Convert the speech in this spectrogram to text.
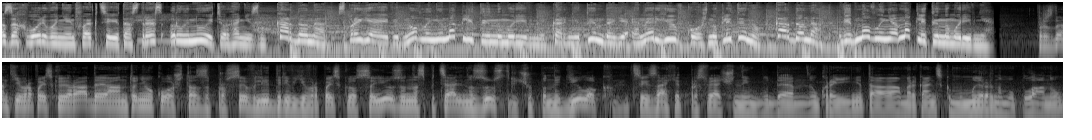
Захворювання, інфекції та стрес руйнують організм. Кардонат сприяє відновленню на клітинному рівні. Карнітин дає енергію в кожну клітину. Кардонат відновлення на клітинному рівні. Президент Європейської ради Антоніо Кошта запросив лідерів Європейського союзу на спеціальну зустріч у понеділок. Цей захід присвячений буде Україні та американському мирному плану.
